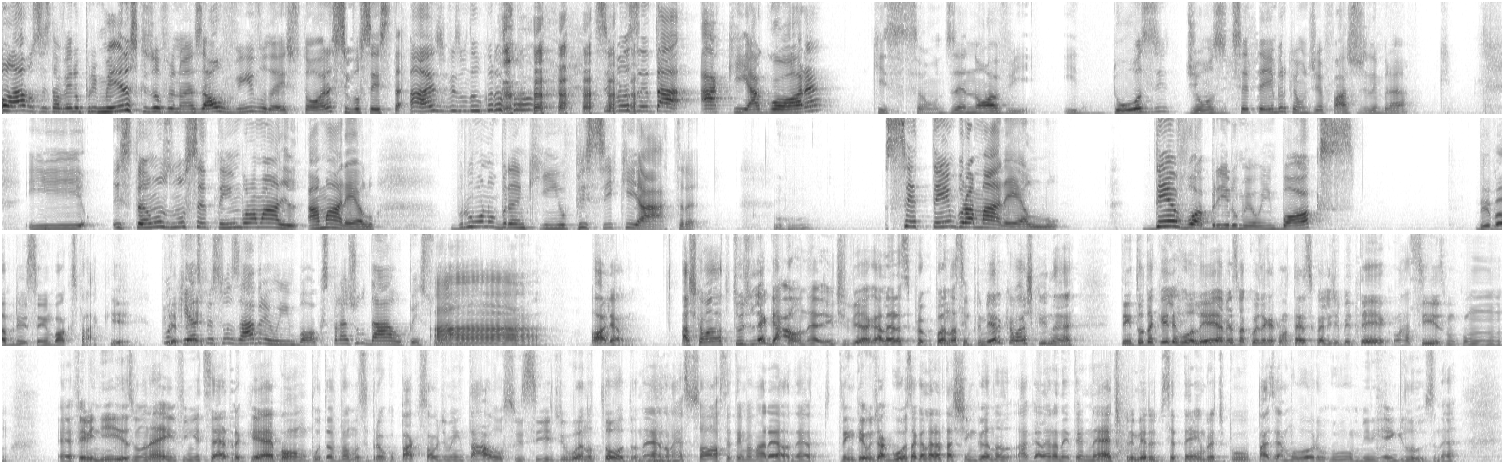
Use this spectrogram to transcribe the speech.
Olá, você está vendo o primeiro Esquizofrenóias ao vivo da história. Se você está. Ah, isso fez mudar o coração. Se você está aqui agora, que são 19 e 12 de 11 de setembro, que é um dia fácil de lembrar. E estamos no setembro amarelo. Bruno Branquinho, psiquiatra. Uhul. Setembro amarelo. Devo abrir o meu inbox? Devo abrir seu inbox para quê? Porque Depende. as pessoas abrem o inbox para ajudar o pessoal. Ah, olha, acho que é uma atitude legal, né? A gente vê a galera se preocupando assim. Primeiro que eu acho que, né, tem todo aquele rolê, a mesma coisa que acontece com LGBT, com racismo, com é, feminismo, né? Enfim, etc. Que é bom, puta, vamos se preocupar com saúde mental, suicídio o ano todo, né? Uhum. Não é só setembro amarelo, né? 31 de agosto a galera tá xingando a galera na internet, 1 de setembro é tipo paz e amor, uhul, mini hang loose, né?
